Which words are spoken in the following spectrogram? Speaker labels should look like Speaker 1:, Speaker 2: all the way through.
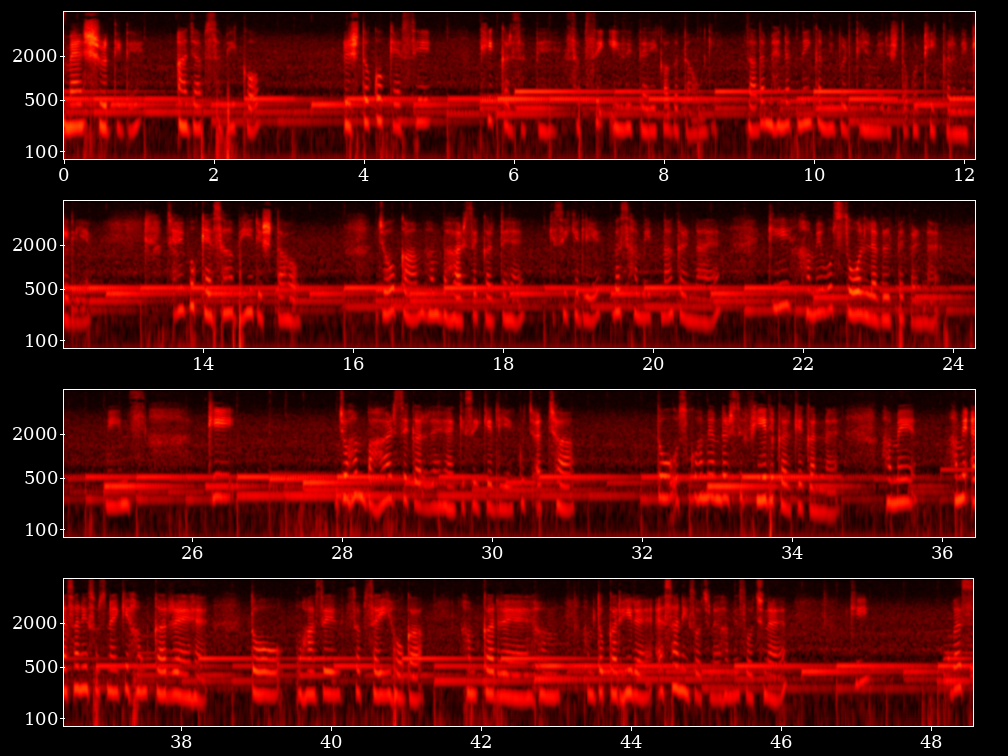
Speaker 1: मैं श्रुति दे, आज आप सभी को रिश्तों को कैसे ठीक कर सकते हैं, सबसे इजी तरीका बताऊँगी। ज़्यादा मेहनत नहीं करनी पड़ती हमें रिश्तों को ठीक करने के लिए। चाहे वो कैसा भी रिश्ता हो, जो काम हम बाहर से करते हैं, किसी के लिए, बस हमें इतना करना है कि हमें वो सोल लेवल पे करना है। मीन्स कि जो हम बाहर से कर रहे हैं किसी के लिए कुछ अच्छा तो उसको हमें अंदर से फील करके करना है। हमें हमें ऐसा नहीं सोचना है कि हम कर रहे हैं तो वहाँ से सब सही होगा। हम कर रहे हैं, हम हम तो कर ही रहे हैं। ऐसा नहीं सोचना है, हमें सोचना है कि बस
